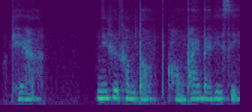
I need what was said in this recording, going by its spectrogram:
โอเคค่ะ นี่คือคำตอบของไพ่ใบที่สี่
